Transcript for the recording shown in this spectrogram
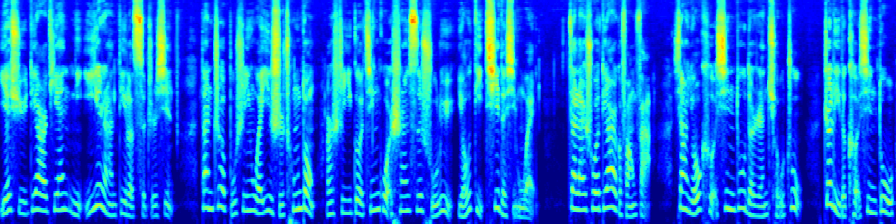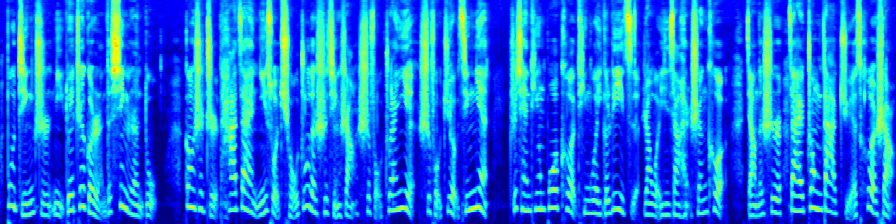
也许第二天你依然递了辞职信，但这不是因为一时冲动，而是一个经过深思熟虑、有底气的行为。再来说第二个方法，向有可信度的人求助。这里的可信度不仅指你对这个人的信任度，更是指他在你所求助的事情上是否专业，是否具有经验。之前听播客听过一个例子，让我印象很深刻，讲的是在重大决策上，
